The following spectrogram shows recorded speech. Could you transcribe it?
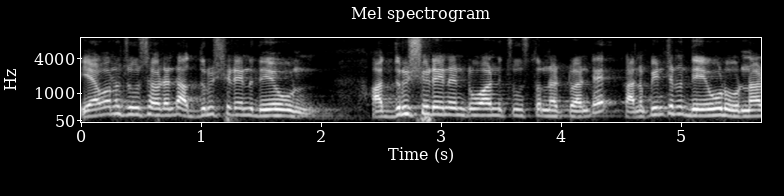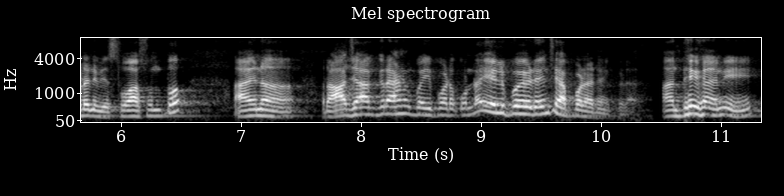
ఎవరిని చూశాడంటే అదృశ్యుడైన దేవుణ్ణి. అదృశ్యుడైన వాడిని చూస్తున్నట్టు అంటే కనిపించిన దేవుడు ఉన్నాడని విశ్వాసంతో ఆయన రాజాగ్రహానికి భయపడకుండా వెళ్ళిపోయాడని చెప్పడాను ఇక్కడ. అంతేగాని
